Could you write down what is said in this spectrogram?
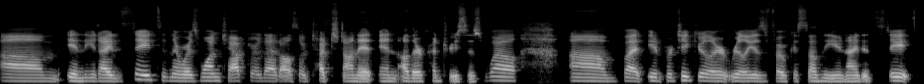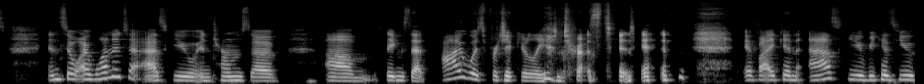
um, in the United States. And there was one chapter that also touched on it in other countries as well. Um, but in particular, it really is focused on the United States. And so I wanted to ask you, in terms of um, things that I was particularly interested in, if I can ask you, because you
